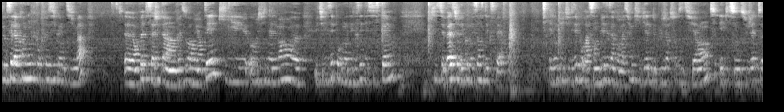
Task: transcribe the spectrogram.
Donc c'est l'acronyme pour Fuzzy Cognitive Map. en fait, il s'agit d'un réseau orienté qui est originellement utilisé pour modéliser des systèmes qui se basent sur les connaissances d'experts et donc utilisé pour rassembler des informations qui viennent de plusieurs sources différentes et qui sont sujettes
